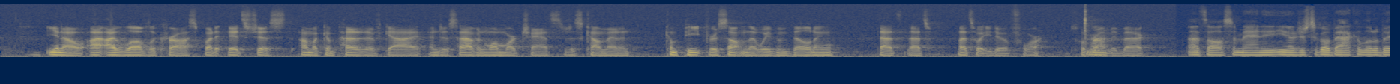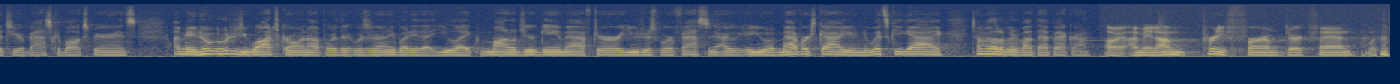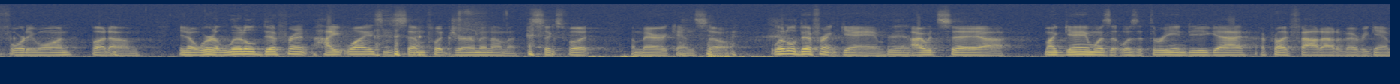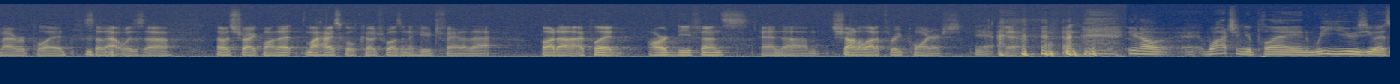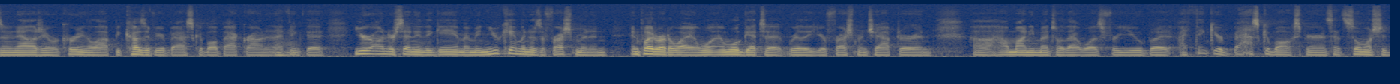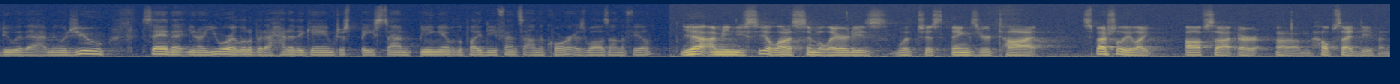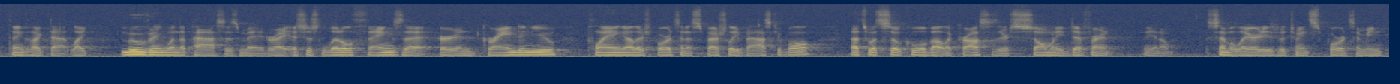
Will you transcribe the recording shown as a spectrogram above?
You know, I, I love lacrosse, but it's just I'm a competitive guy, and just having one more chance to just come in and compete for something that we've been building. That's that's that's what you do it for. That's what brought me back. That's awesome, man. And, you know, just to go back a little bit to your basketball experience. I mean, who, who did you watch growing up? Were there, was there anybody that you like modeled your game after, or you just were fascinated? Are you a Mavericks guy? Are you a Nowitzki guy? Tell me a little bit about that background. Oh, I mean, I'm pretty firm Dirk fan with the 41, but um, you know, we're a little different height wise. He's seven foot German. I'm a six foot American, so little different game. Yeah. I would say. Uh, my game was was a three and D guy. I probably fouled out of every game I ever played, so that was uh, that was strike one. That my high school coach wasn't a huge fan of that, but uh, I played hard defense and um, shot a lot of three pointers. Yeah. Yeah. you know, watching you play, and we use you as an analogy in recruiting a lot because of your basketball background. And mm-hmm. I think that your understanding of the game, I mean, you came in as a freshman and, and played right away. And we'll, and we'll get to really your freshman chapter and uh, how monumental that was for you. But I think your basketball experience had so much to do with that. I mean, would you say that, you know, you were a little bit ahead of the game just based on being able to play defense on the court as well as on the field? Yeah, I mean, you see a lot of similarities with just things you're taught, especially like offside or um, help side defense, things like that, like moving when the pass is made, right? It's just little things that are ingrained in you playing other sports and especially basketball. That's what's so cool about lacrosse is there's so many different, you know, similarities between sports. I mean,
